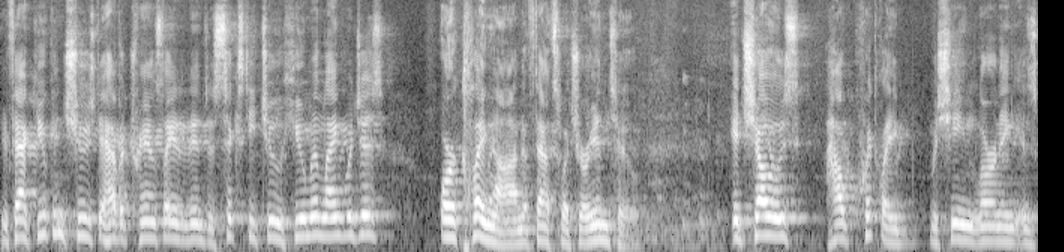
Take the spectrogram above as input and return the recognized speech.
In fact, you can choose to have it translated into 62 human languages or Klingon if that's what you're into. It shows how quickly machine learning is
